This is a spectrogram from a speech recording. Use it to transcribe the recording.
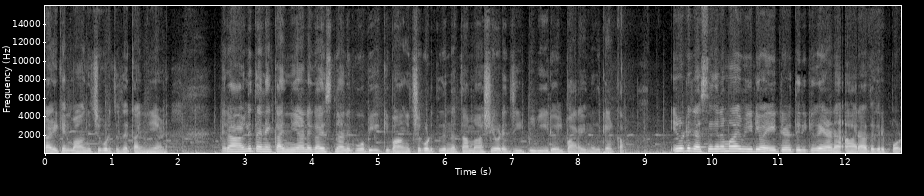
കഴിക്കാൻ വാങ്ങിച്ചു കൊടുത്തത് കഞ്ഞിയാണ്. രാവിലെ തന്നെ കഞ്ഞിയാണ് ഗൈസ് ഞാൻ ഗോപികയ്ക്ക് വാങ്ങിച്ചു കൊടുത്തതെന്ന് തമാശയുടെ ജി പി വീഡിയോയിൽ പറയുന്നത് കേൾക്കാം. ഇവരുടെ രസകരമായ വീഡിയോ ഏറ്റെടുത്തിരിക്കുകയാണ് ആരാധകരിപ്പോൾ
